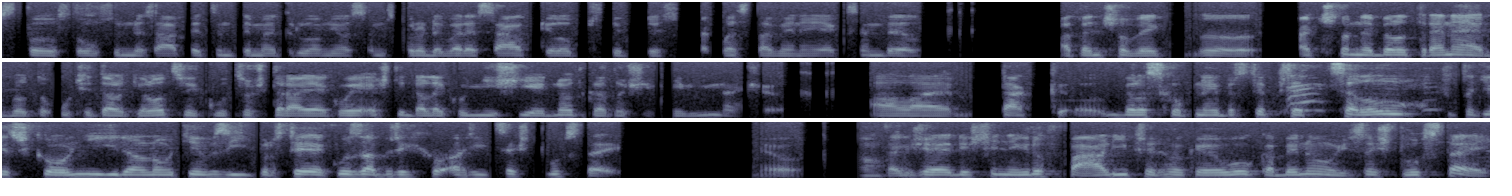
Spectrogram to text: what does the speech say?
100, 185 cm a měl jsem skoro 90 kg, prostě takhle stavěný, jak jsem byl. A ten člověk, eh, ač to nebyl trenér, byl to učitel tělocviku, což teda jako je ještě daleko nižší jednotka, to všichni víme, že? ale tak byl schopný prostě před celou tě školní jídelnou tě vzít prostě jako za břicho a říct, seš tlustej. Jo. No. Takže když tě někdo vpálí před hokejovou kabinou, že seš tlustej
